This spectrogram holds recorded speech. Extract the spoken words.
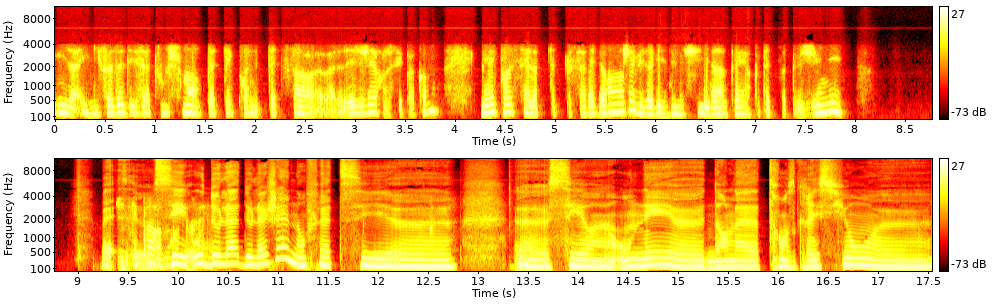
Il, a- il y faisait des attouchements. Peut-être qu'elle prenait peut-être ça euh, à la légère, je sais pas comment. Mais elle, ça- peut-être que ça avait dérangé vis-à-vis d'une fille d'un père. Peut-être ça peut gêner. Ben, euh, c'est au-delà de la gêne en fait. C'est, euh, euh, c'est, euh, on est dans la transgression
